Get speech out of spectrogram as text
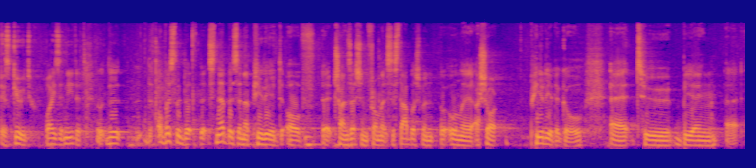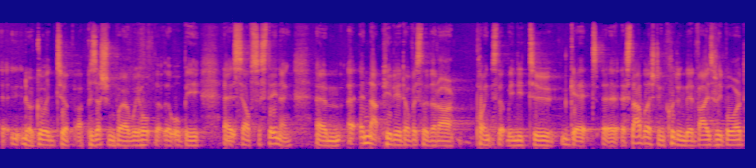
is good, why is it needed? The, the, obviously, the, the SNB e is in a period of uh, transition from its establishment only a short period ago uh, to being uh, you know going to a, a position where we hope that it will be uh, self-sustaining um, uh, in that period obviously there are points that we need to get uh, established, including the advisory board.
